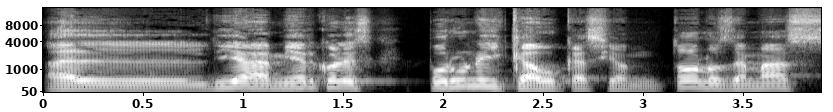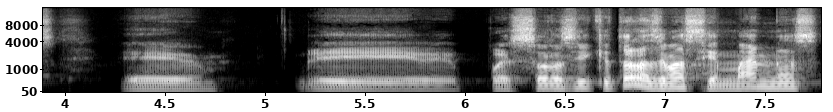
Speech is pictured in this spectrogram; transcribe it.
al día miércoles por una única ocasión. Todos los demás, eh, eh, pues ahora sí que todas las demás semanas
